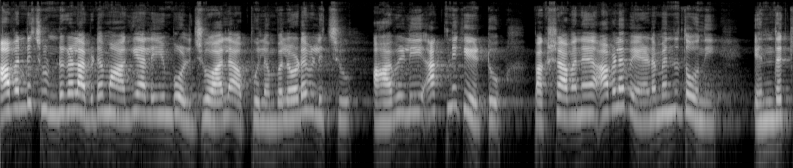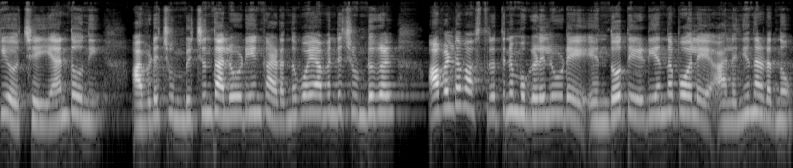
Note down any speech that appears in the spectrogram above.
അവന്റെ ചുണ്ടുകൾ അവിടെ മാകി അലയുമ്പോൾ ജ്വാല പുലമ്പലോടെ വിളിച്ചു. ആ വിളി അഗ്നി കേട്ടു. പക്ഷെ അവന് അവളെ വേണമെന്ന് തോന്നി. എന്തൊക്കെയോ ചെയ്യാൻ തോന്നി. അവിടെ ചുംബിച്ചും തലോടിയും കടന്നുപോയ അവന്റെ ചുണ്ടുകൾ അവളുടെ വസ്ത്രത്തിന് മുകളിലൂടെ എന്തോ തേടിയെന്ന പോലെ അലഞ്ഞു നടന്നു.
